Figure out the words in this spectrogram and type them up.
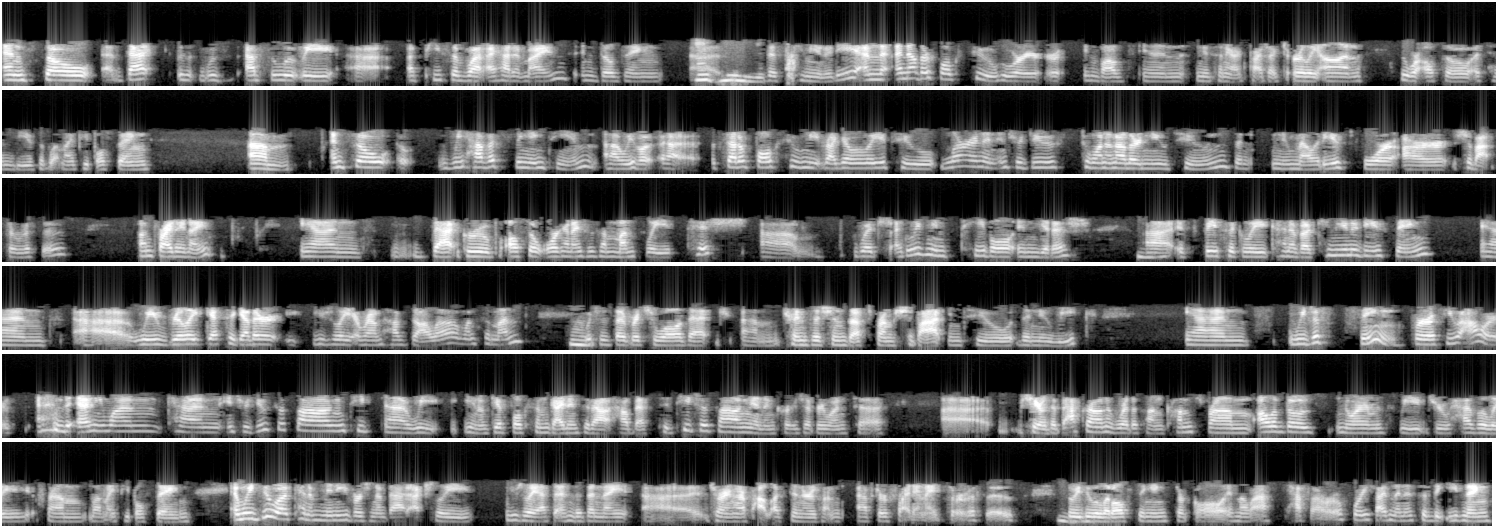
And so uh, that was absolutely uh, a piece of what I had in mind in building uh, mm-hmm. this community and and other folks too who were er, involved in New Synagogue Project early on who were also attendees of Let My People Sing. Um, and so we have a singing team. Uh, we have a, a, set of folks who meet regularly to learn and introduce to one another new tunes and new melodies for our Shabbat services on Friday night. And that group also organizes a monthly tish, um, which I believe means table in Yiddish. Mm-hmm. Uh, it's basically kind of a community thing, and uh, we really get together usually around Havdalah once a month, mm-hmm. which is the ritual that um, transitions us from Shabbat into the new week, and we just sing for a few hours and anyone can introduce a song. Teach, uh, we, you know, give folks some guidance about how best to teach a song and encourage everyone to uh, share the background of where the song comes from. All of those norms we drew heavily from Let My People Sing, and we do a kind of mini version of that actually. Usually at the end of the night uh, during our potluck dinners on after Friday night services. So we mm-hmm. do a little singing circle in the last half hour or 45 minutes of the evening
